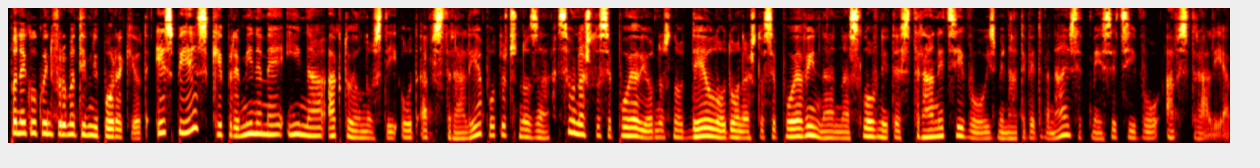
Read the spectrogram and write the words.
По неколку информативни пораки од СПС ке преминеме и на актуелности од Австралија, поточно за се она што се појави, односно дел од она што се појави на насловните страници во изминативе 12 месеци во Австралија.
